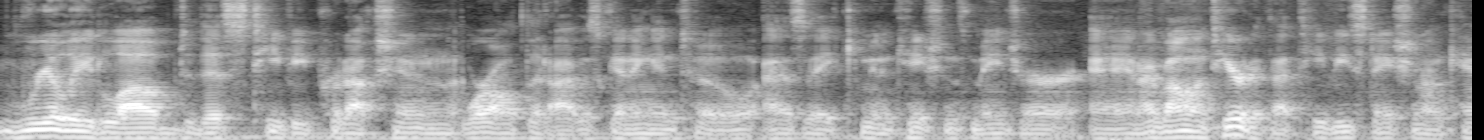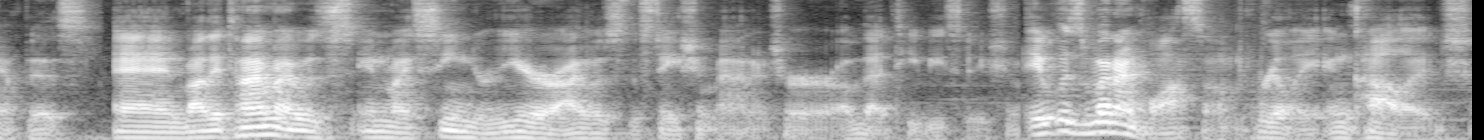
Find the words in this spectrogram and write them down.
really loved this TV production world that I was getting into as a communications major, and I volunteered at that TV station on campus. And by the time I was in my senior year, I was the station manager of that TV station. It was when I blossomed, really, in college.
